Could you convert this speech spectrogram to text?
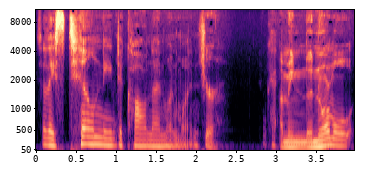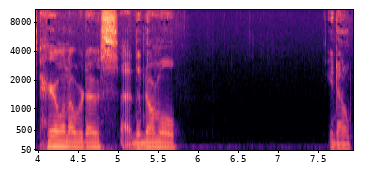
So they still need to call 911. Sure. Okay. I mean, the normal heroin overdose, uh, the normal, you know,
